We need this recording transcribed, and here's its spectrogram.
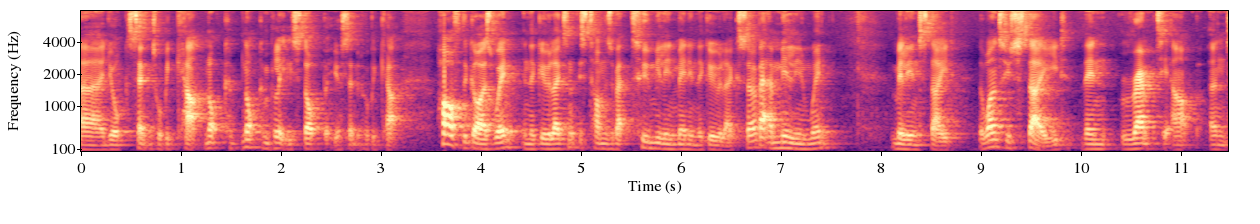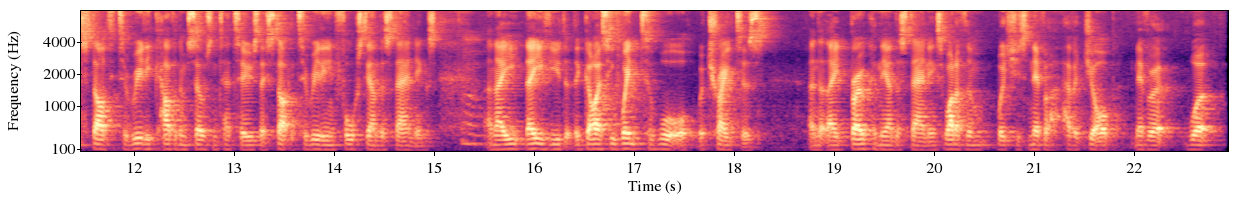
Uh, your sentence will be cut, not com- not completely stopped, but your sentence will be cut. Half the guys went in the gulags, and at this time there's about two million men in the gulags, so about a million went, a million stayed. The ones who stayed then ramped it up and started to really cover themselves in tattoos. They started to really enforce the understandings, and they, they viewed that the guys who went to war were traitors and that they'd broken the understandings. One of them, which is never have a job, never work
